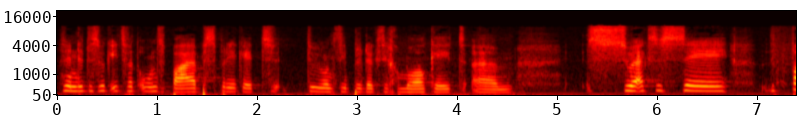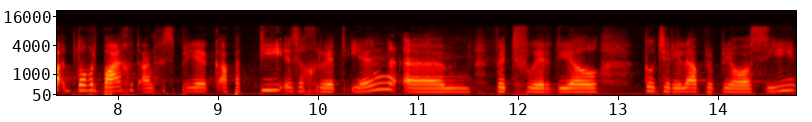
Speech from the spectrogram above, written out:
So en dit is ook iets wat ons baie bespreek het toe ons die produksie gemaak het. Ehm um, so ek sou sê daar word baie goed aangespreek. Apatie is 'n groot een. Ehm um, wit voordeel kulturele appropriasie,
